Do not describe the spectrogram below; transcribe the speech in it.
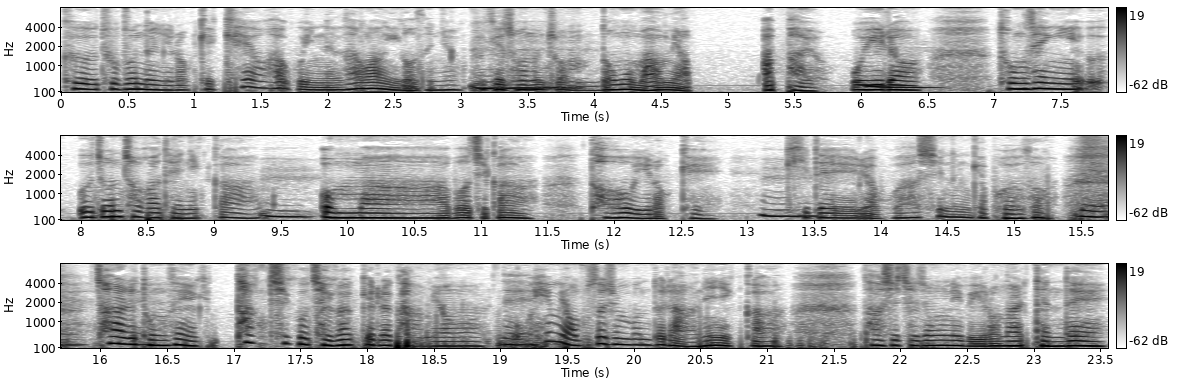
그 두 분을 이렇게 케어하고 있는 상황이거든요. 그게 음. 저는 좀 너무 마음이 아, 아파요. 오히려 음, 동생이 의- 의존처가 되니까 음, 엄마 아버지가 더 이렇게 음. 기대려고 하시는 게 보여서 네. 차라리 네. 동생이 이렇게 탁 치고 제갈 길을 가면 네. 뭐 힘이 없으신 분들이 아니니까 다시 재정립이 일어날 텐데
